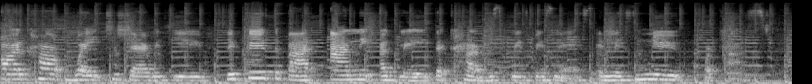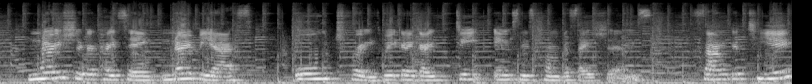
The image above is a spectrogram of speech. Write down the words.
I can't wait to share with you the good, the bad, and the ugly that comes with business in this new podcast. No sugarcoating, no BS, all truth. We're going to go deep into these conversations. Sound good to you?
